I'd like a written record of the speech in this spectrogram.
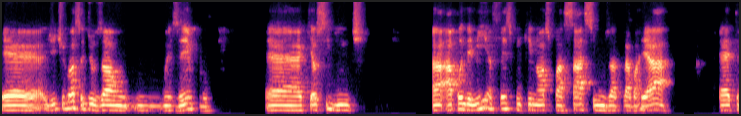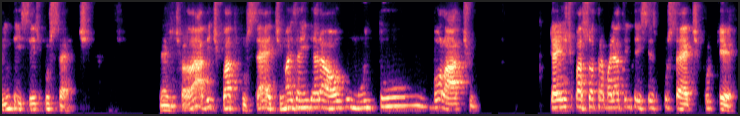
É, a gente gosta de usar um, um exemplo é, que é o seguinte: a, a, pandemia fez com que nós passássemos a trabalhar é, 36 por 7. Né? A gente fala, ah, 24 por 7, mas ainda era algo muito volátil. E aí a gente passou a trabalhar 36 por 7. Por quê?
